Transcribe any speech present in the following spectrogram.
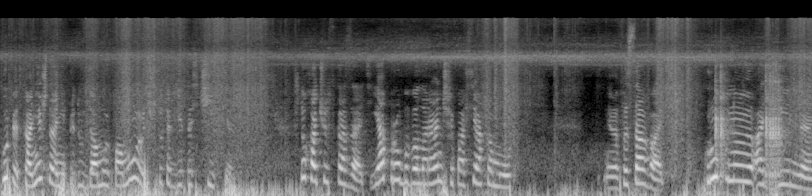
купят, конечно, они придут домой, помоют, что-то где-то счистят. Что хочу сказать. Я пробовала раньше по-всякому э, фасовать. Крупную отдельно,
